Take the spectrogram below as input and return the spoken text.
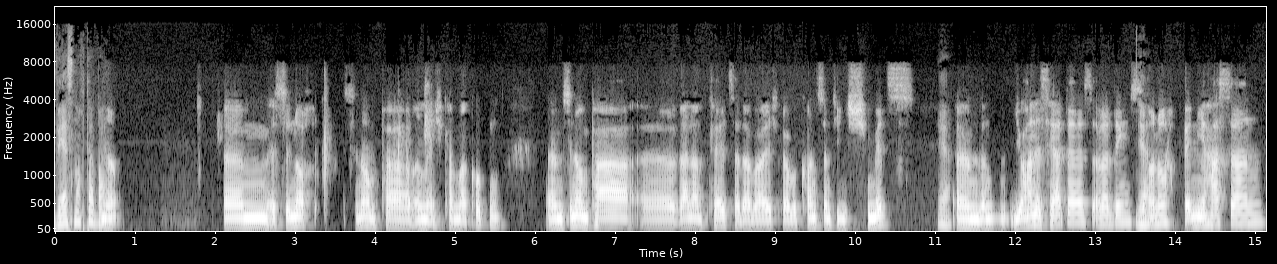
Wer ist noch dabei? Ja. Ähm, es, sind noch, es sind noch ein paar, ich kann mal gucken. Ähm, es sind noch ein paar äh, Rheinland-Pfälzer dabei. Ich glaube, Konstantin Schmitz, ja. ähm, dann Johannes Herter ist allerdings ja. auch noch, Benny Hassan,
